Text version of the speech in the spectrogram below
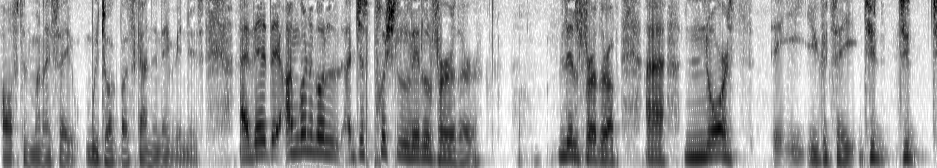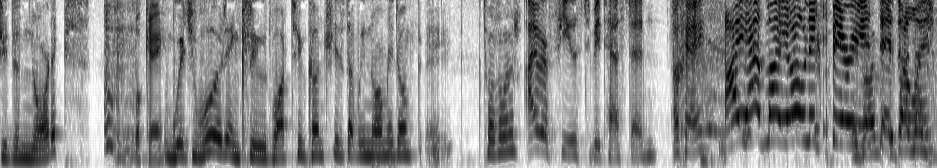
often when I say we talk about Scandinavian news. Uh, they, they, I'm going to go just push a little further, a little further up uh, north. You could say to to to the Nordics, Okay. which would include what two countries that we normally don't uh, talk about. I refuse to be tested. Okay, I have my own experiences. if I Owen. mention,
